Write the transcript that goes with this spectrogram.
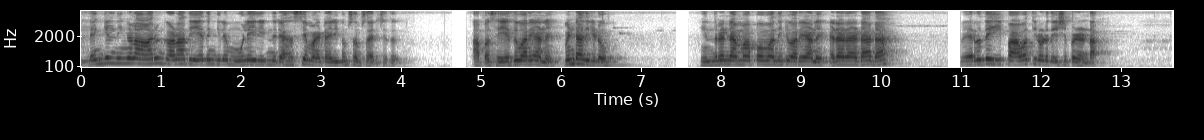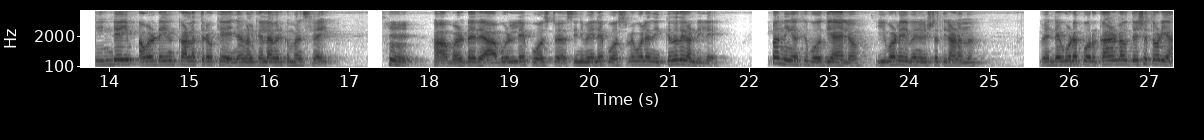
അല്ലെങ്കിൽ നിങ്ങൾ ആരും കാണാതെ ഏതെങ്കിലും മൂലയിലിരുന്ന് രഹസ്യമായിട്ടായിരിക്കും സംസാരിച്ചത്. അപ്പം സേതു പറയാണ് മിണ്ടാതിരിടോ. ഇന്ദ്രന്റെ അമ്മ അപ്പം വന്നിട്ട് പറയാണ് എടാ എടാ വെറുതെ ഈ പാവത്തിനോട് ദേഷ്യപ്പെടേണ്ട. നിന്റെയും അവളുടെയും കള്ളത്തിലൊക്കെ ഞങ്ങൾക്ക് എല്ലാവർക്കും മനസ്സിലായി. അവളുടെ രാവുകളിലെ പോസ്റ്റർ സിനിമയിലെ പോസ്റ്റർ പോലെ നിൽക്കുന്നത് കണ്ടില്ലേ? ഇപ്പം നിങ്ങൾക്ക് ബോധ്യമായല്ലോ ഇവളും ഇവനും ഇഷ്ടത്തിലാണെന്ന്. ഇവന്റെ കൂടെ പൊറുക്കാനുള്ള ഉദ്ദേശത്തോടെയാ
